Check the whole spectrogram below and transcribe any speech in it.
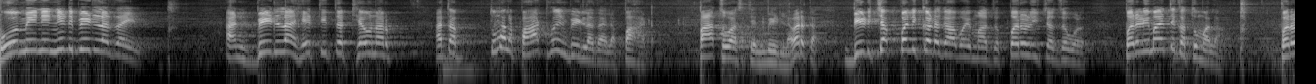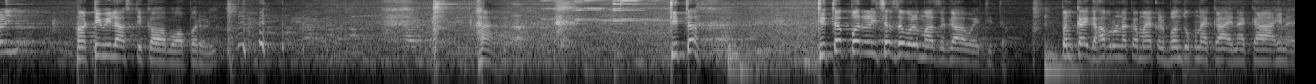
ओमिनी नीट बीडला जाईल. आणि बीडला हे तिथं ठेवणार. आता तुम्हाला पहाट होईल बीडला जायला. पहाट. पाच वाजतील बीडला. बरं का? बीडच्या पलीकडं गाव आहे माझं परळीच्या जवळ. परळी माहिती का तुम्हाला? परळी? हां टी व्हीला असते का बाबा परळी? हा. तिथं तिथं परळीच्या जवळ माझं गाव आहे तिथं. पण काय घाबरू नका माझ्याकडे बंदूक नाही काय नाही काय नाही.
